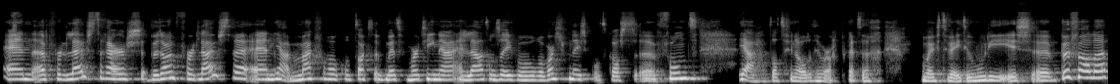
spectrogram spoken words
En uh, voor de luisteraars, bedankt voor het luisteren. En ja, maak vooral contact ook met Martina. En laat ons even horen wat je van deze podcast uh, vond. Ja, dat vinden we altijd heel erg prettig. Om even te weten hoe die is bevallen.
